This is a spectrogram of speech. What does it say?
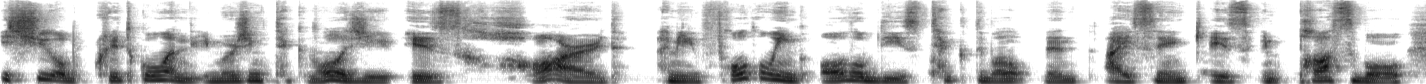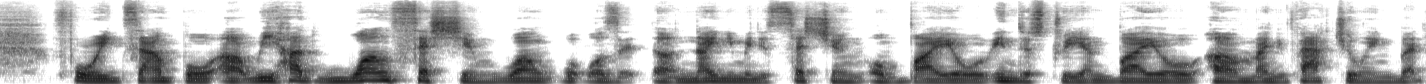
issue of critical and emerging technology is hard. I mean, following all of these tech development, I think is impossible. For example, uh, we had one session, one, what was it, a 90 minute session on bio industry and bio uh, manufacturing. But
